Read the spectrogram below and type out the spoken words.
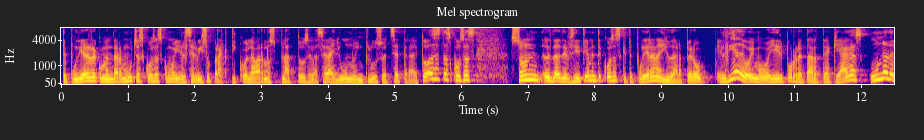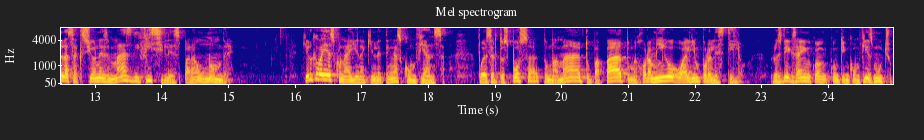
Te pudiera recomendar muchas cosas como el servicio práctico, el lavar los platos, el hacer ayuno incluso, etc. Todas estas cosas son eh, definitivamente cosas que te pudieran ayudar, pero el día de hoy me voy a ir por retarte a que hagas una de las acciones más difíciles para un hombre. Quiero que vayas con alguien a quien le tengas confianza. Puede ser tu esposa, tu mamá, tu papá, tu mejor amigo o alguien por el estilo. Pero sí tiene que ser alguien con, con quien confíes mucho.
